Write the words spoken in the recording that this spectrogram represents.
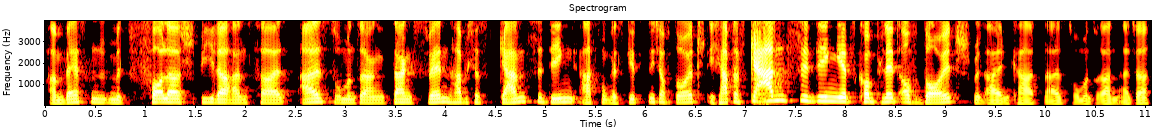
Am besten mit voller Spieleranzahl, alles drum und dran. Dank Sven habe ich das ganze Ding, Achtung, es gibt's nicht auf Deutsch. Ich habe das ganze Ding jetzt komplett auf Deutsch mit allen Karten, alles drum und dran, Alter.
